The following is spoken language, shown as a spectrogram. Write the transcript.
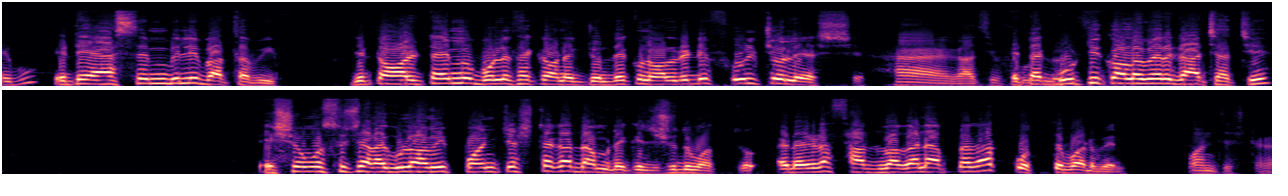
লেবু? এটা অ্যাসেম্বলি বাতাবি যেটা অল টাইমে বলে থাকে অনেকজন। দেখুন অলরেডি ফুল চলে এসছে। হ্যাঁ গাছে এটা গুটি কলমের গাছ আছে। এই সমস্ত চারাগুলো আমি পঞ্চাশ টাকা দাম রেখেছি শুধুমাত্র। এটা একটা সাত বাগানে আপনারা করতে পারবেন। পঞ্চাশ টাকা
